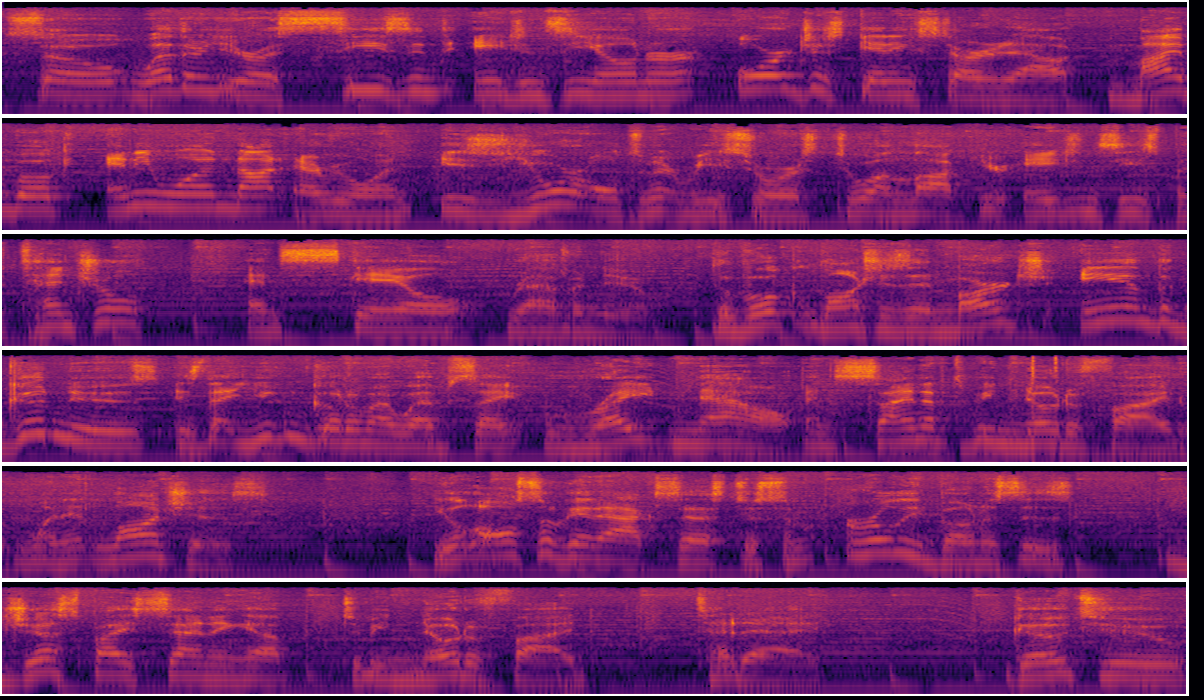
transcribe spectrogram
So, whether you're a seasoned agency owner or just getting started out, my book, Anyone, Not Everyone, is your ultimate resource to unlock your agency's potential and scale revenue. The book launches in March, and the good news is that you can go to my website right now and sign up to be notified when it launches. You'll also get access to some early bonuses just by signing up to be notified today. Go to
